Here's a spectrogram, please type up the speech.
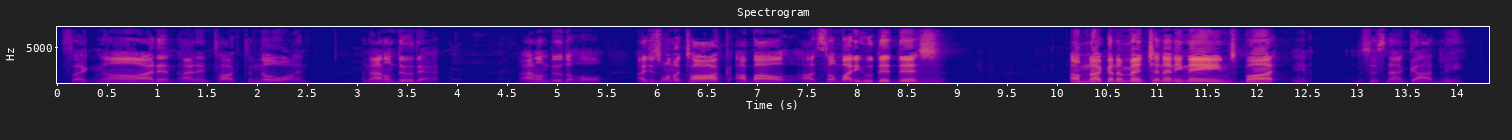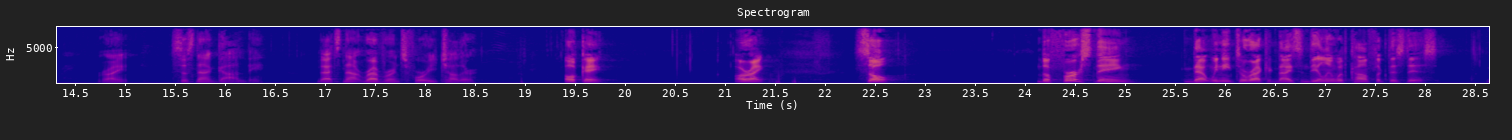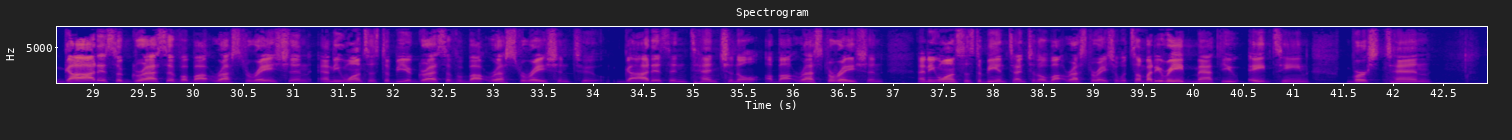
It's like, no, I didn't. I didn't talk to no one, and I don't do that. I don't do the whole. I just want to talk about uh, somebody who did this. I'm not going to mention any names, but you know, it's just not godly, right? It's just not godly. That's not reverence for each other. Okay. All right. So, the first thing that we need to recognize in dealing with conflict is this God is aggressive about restoration, and He wants us to be aggressive about restoration too. God is intentional about restoration, and He wants us to be intentional about restoration. Would somebody read Matthew 18, verse 10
